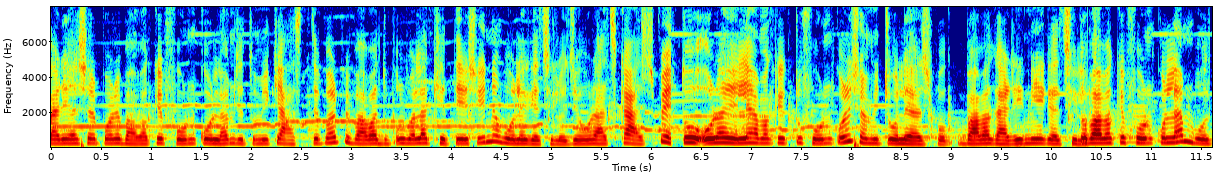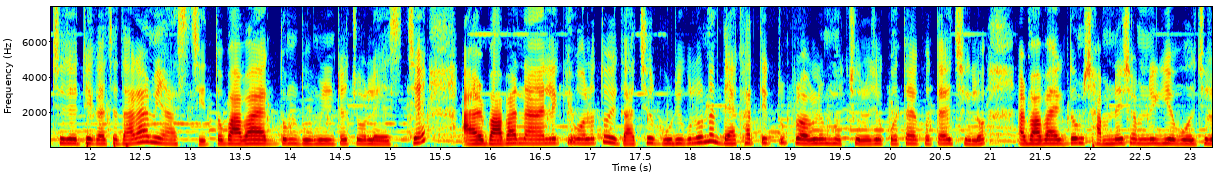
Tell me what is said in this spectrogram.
গাড়ি আসার পরে বাবাকে ফোন করলাম যে, তুমি কি আসতে পারবে? বাবা দুপুরবেলা খেতে এসেই না বলে গেছিল। যে ওরা আজকে আসবে। তো ওরা এলে আমাকে একটু ফোন করিস, আমি চলে আসব। বাবা গাড়ি নিয়ে গেছিল। তো বাবাকে ফোন করলাম, বলছে যে, ঠিক আছে, দাঁড়া, আমি আসছি। তো বাবা একদম দু মিনিটে চলে এসছে। আর বাবা না এলে কি বলতো, ওই গাছের গুড়িগুলো না দেখাতে একটু প্রবলেম হচ্ছিল যে, কোথায় কোথায় ছিল। আর বাবা একদম সামনে সামনে গিয়ে বলছিল,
